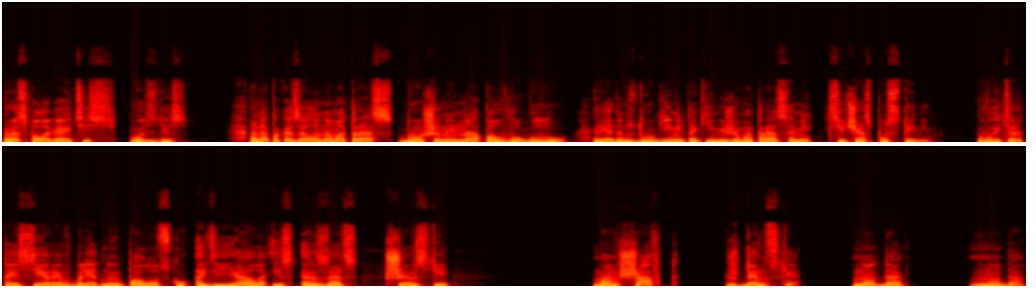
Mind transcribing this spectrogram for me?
располагайтесь вот здесь. Она показала на матрас, брошенный на пол в углу, рядом с другими такими же матрасами, сейчас пустыми. Вытертое серое в бледную полоску одеяло из эрзац шерсти. Маншафт Жденске. Ну да, ну да.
